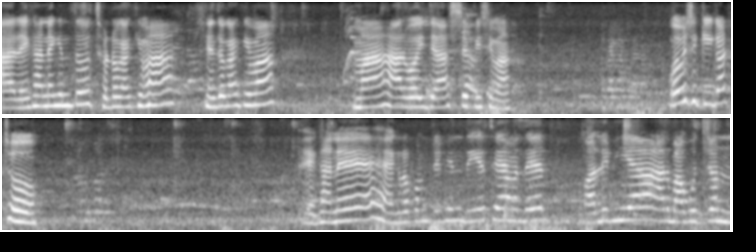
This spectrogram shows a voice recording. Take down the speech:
আর এখানে কিন্তু ছোট কাকিমা, সেজ কাকিমা, মা আর ওই যে আসছে পিসিমা। ও বেশি কী কাটছো? এখানে একরকম টিফিন দিয়েছে আমাদের অলিভিয়া আর বাবুর জন্য।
